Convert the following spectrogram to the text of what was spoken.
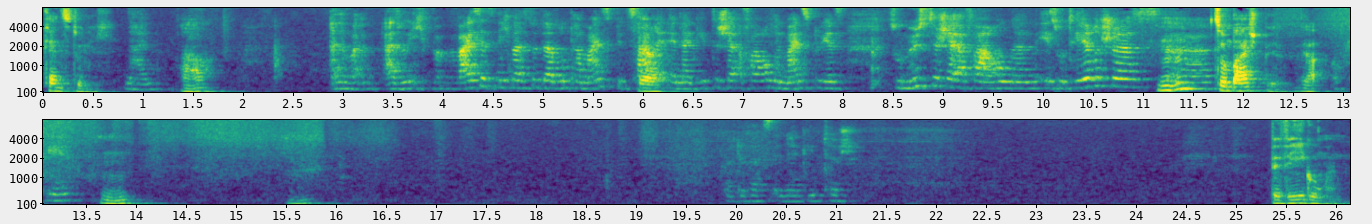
Kennst du nicht? Nein. Aha. Also, also, ich weiß jetzt nicht, was du darunter meinst, bizarre ja. energetische Erfahrungen. Meinst du jetzt so mystische Erfahrungen, esoterisches? Mhm, äh, zum Beispiel, ja. Okay. Mhm. Mhm. sagst energetisch. Bewegungen,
